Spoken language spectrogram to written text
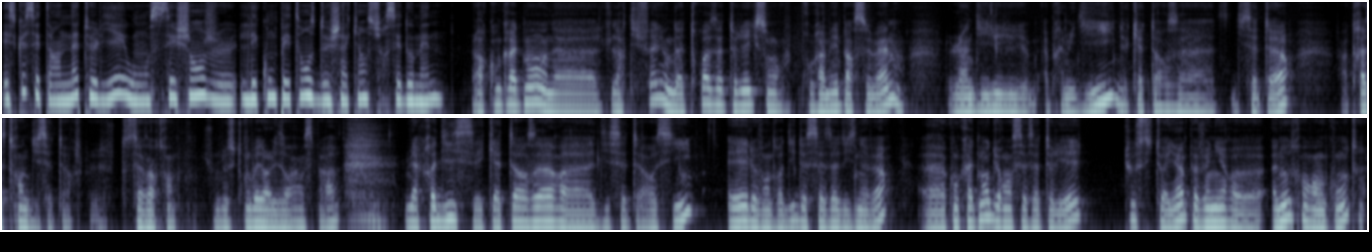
Est-ce que c'est un atelier où on s'échange les compétences de chacun sur ces domaines? Alors concrètement, on a l'Artify, on a trois ateliers qui sont programmés par semaine. Le lundi après-midi, de 14 à 17h. Enfin, 13h30, 17h, 16h30. Je me suis trompé dans les horaires, c'est pas grave. Mercredi, c'est 14h à 17h aussi. Et le vendredi, de 16h à 19h. Euh, concrètement, durant ces ateliers, tout citoyen peut venir euh, à notre rencontre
